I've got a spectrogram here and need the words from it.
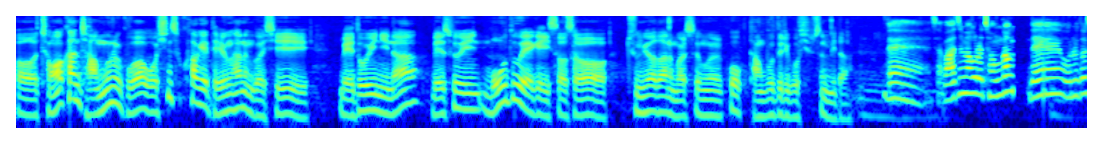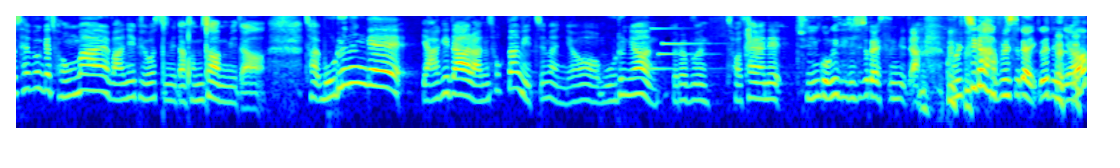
어, 정확한 자문을 구하고 신속하게 대응하는 것이 매도인이나 매수인 모두에게 있어서 중요하다는 말씀을 꼭 당부드리고 싶습니다. 네. 자, 마지막으로 정강. 네, 오늘도 세 분께 정말 많이 배웠습니다. 감사합니다. 자, 모르는 게 약이다라는 속담이 있지만요. 모르면 여러분 저 사연의 주인공이 되실 수가 있습니다. 골치가 아플 수가 있거든요.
